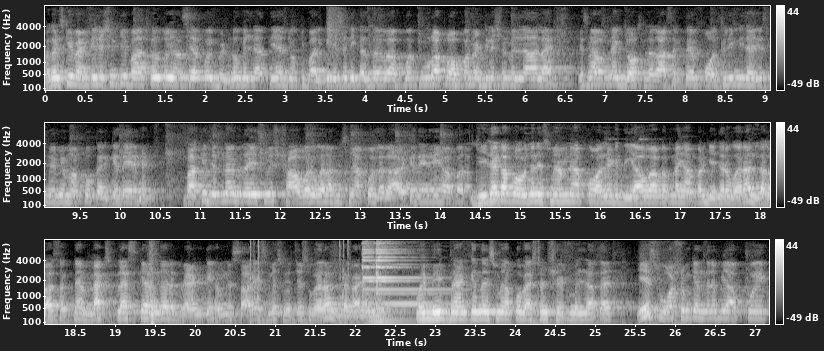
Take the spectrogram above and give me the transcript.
अगर इसकी वेंटिलेशन की बात करूँ तो यहाँ से आपको एक विंडो मिल जाती है जो कि बालकनी से निकलते हुए आपको पूरा प्रॉपर वेंटिलेशन मिलने वाला है। इसमें आप अपना एग्जॉस्ट लगा सकते हैं फॉल सीलिंग डिज़ाइन इसमें भी हम आपको करके दे रहे हैं। बाकी जितना भी बताइए, इसमें शावर वगैरह इसमें आपको लगा के दे रहे हैं यहाँ पर। गीजर का प्रोविज़न इसमें हमने आपको ऑलरेडी दिया हुआ आप अपना यहाँ पर गीजर वगैरह लगा सकते हैं। मैक्स प्लस के अंदर ब्रांड के हमने सारे इसमें स्विचेस वगैरह लगाए हुए हैं। वही मीट ब्रांड के अंदर इसमें आपको वेस्टर्न शेड मिल जाता है। इस वॉशरूम के अंदर भी आपको एक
